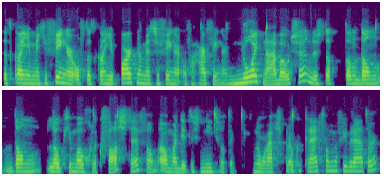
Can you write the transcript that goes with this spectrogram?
Dat kan je met je vinger of dat kan je partner met zijn vinger of haar vinger nooit nabootsen. Dus dat, dan, dan, dan loop je mogelijk vast. Hè, van, oh, maar dit is niet wat ik normaal gesproken krijg van mijn vibrator.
